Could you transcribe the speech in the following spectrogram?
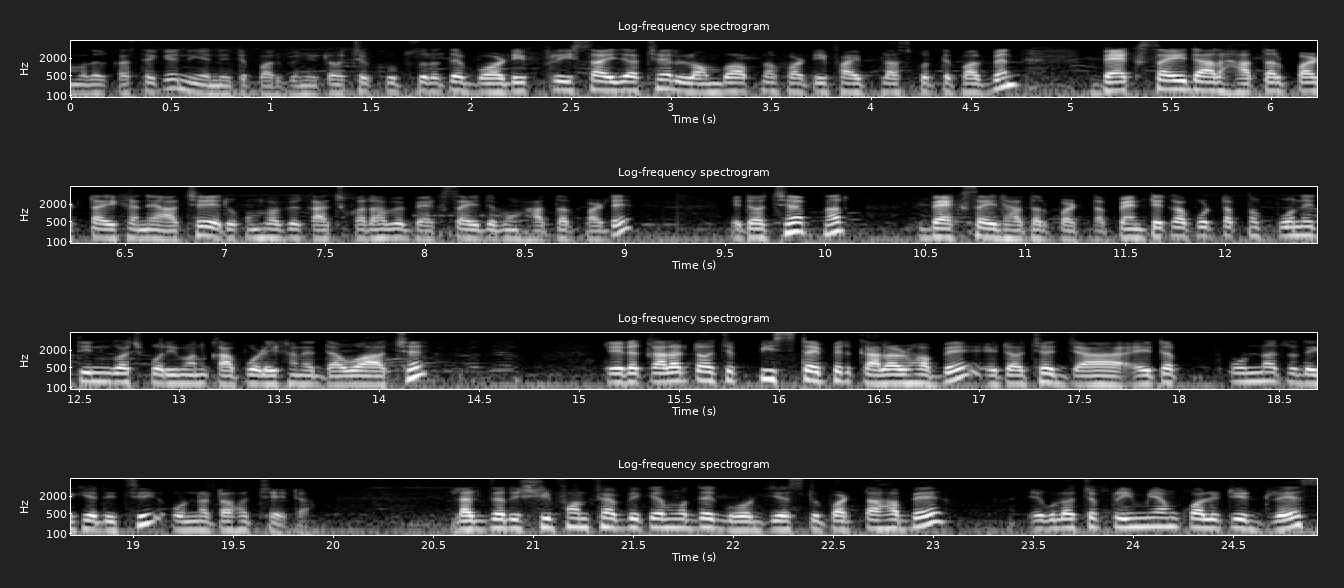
আমাদের কাছ থেকে নিয়ে নিতে পারবেন। এটা হচ্ছে খুবসুরতে বডি ফ্রি সাইজ আছে, লম্বা আপনার ফর্টি ফাইভ প্লাস করতে পারবেন। ব্যাক সাইড আর হাতার পার্টটা এখানে আছে, এরকমভাবে কাজ করা হবে ব্যাক সাইড এবং হাতার পার্টে এটা হচ্ছে আপনার ব্যাক সাইড হাতার পার্টটা প্যান্টে কাপড়টা আপনার পৌনে তিন গজ পরিমাণ কাপড় এখানে দেওয়া আছে। এটা কালারটা হচ্ছে পিস টাইপের কালার হবে। এটা হচ্ছে যা, এটা ওড়নাটা দেখিয়ে দিচ্ছি। ওড়নাটা হচ্ছে এটা। লাক্সারি শিফন ফ্যাব্রিকের মধ্যে গর্জিয়াস দুপাট্টা হবে। এগুলো হচ্ছে প্রিমিয়াম কোয়ালিটির ড্রেস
